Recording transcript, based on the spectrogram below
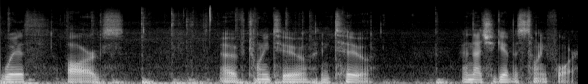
with args of 22 and 2 and that should give us 24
